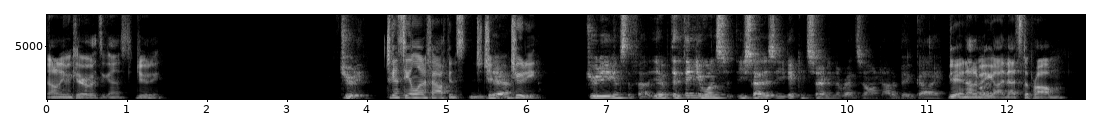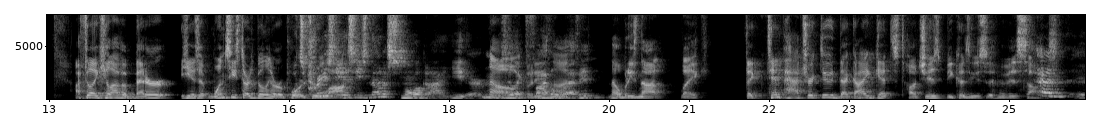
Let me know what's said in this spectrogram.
I don't even care who it's against. Jeudy. Jeudy. It's against the Atlanta Falcons. J- Yeah. Jeudy. Jeudy against the Falcons. Yeah, the thing you once you said is that you get concerned in the red zone, not a big guy. Yeah, not a big guy. That's the problem. I feel like he'll have a better. He has a once he starts building a rapport What's crazy lock. is he's not a small guy either. No, is like five eleven. No, but he's not like like Tim Patrick, dude. That guy gets touches because he's of his size. And uh,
